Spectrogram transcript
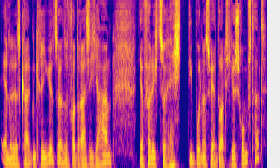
Ende des Kalten Krieges, also vor 30 Jahren, ja völlig zu Recht die Bundeswehr deutlich geschrumpft hat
